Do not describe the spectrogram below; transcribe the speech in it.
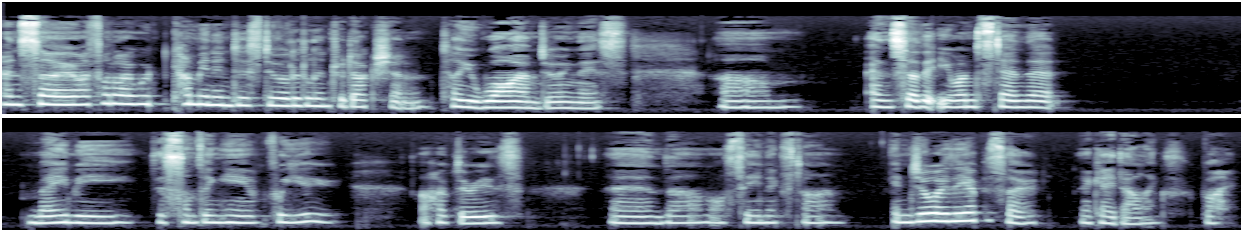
and so I thought I would come in and just do a little introduction, tell you why I'm doing this, um, and so that you understand that maybe there's something here for you. I hope there is. And um, I'll see you next time. Enjoy the episode. Okay, darlings. Bye.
